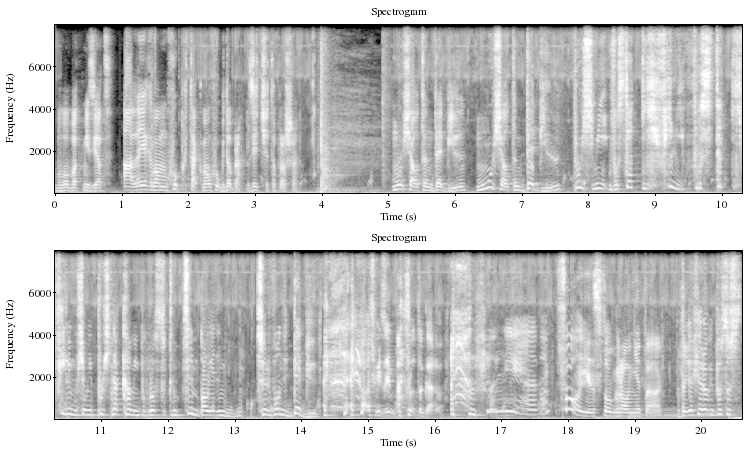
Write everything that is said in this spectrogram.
bo bombat mi zjadł. Ale ja chyba mam hook, tak, mam hook, dobra, zjedźcie to proszę. Musiał ten debil, musiał ten debil pójść mi w ostatniej chwili, w ostatniej chwili musiał mi pójść na kamień po prostu ten cymbał, jeden czerwony debil. Aż mi coś bardzo to gardło. no nie, no co jest z tą grą nie tak? Tego się robi po prostu z,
